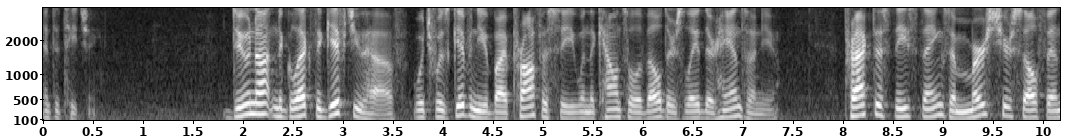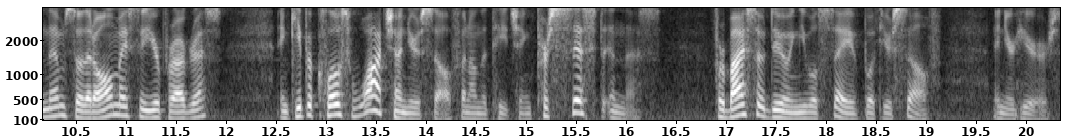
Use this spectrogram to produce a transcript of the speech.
and to teaching. Do not neglect the gift you have, which was given you by prophecy when the council of elders laid their hands on you. Practice these things, immerse yourself in them, so that all may see your progress, and keep a close watch on yourself and on the teaching. Persist in this, for by so doing you will save both yourself and your hearers.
